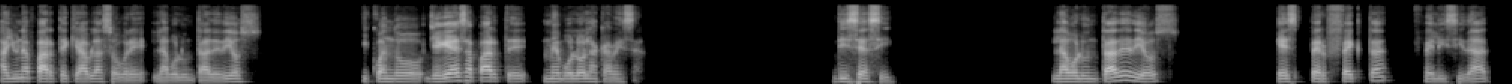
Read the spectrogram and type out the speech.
hay una parte que habla sobre la voluntad de Dios. Y cuando llegué a esa parte, me voló la cabeza. Dice así, la voluntad de Dios es perfecta felicidad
